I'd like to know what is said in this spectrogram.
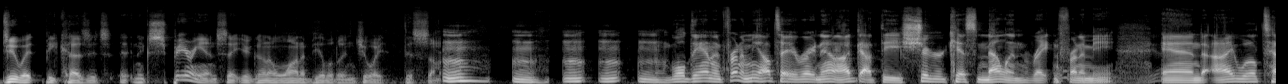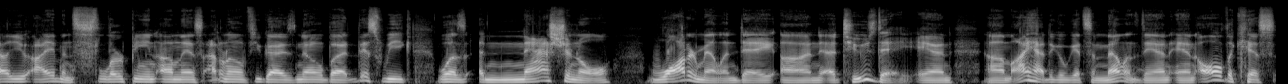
do it because it's an experience that you're going to want to be able to enjoy this summer. Mm, mm, mm, mm, mm. Well, Dan, in front of me, I'll tell you right now, I've got the Sugar Kiss melon right in front of me. And I will tell you, I have been slurping on this. I don't know if you guys know, but this week was a national Watermelon Day on a Tuesday, and um, I had to go get some melons, Dan. And all the Kiss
